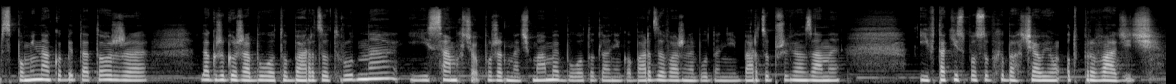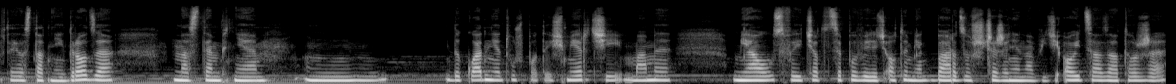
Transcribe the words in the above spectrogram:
wspomina kobieta to, że dla Grzegorza było to bardzo trudne i sam chciał pożegnać mamę. Było to dla niego bardzo ważne, był do niej bardzo przywiązany i w taki sposób chyba chciał ją odprowadzić w tej ostatniej drodze. Następnie, mm, dokładnie tuż po tej śmierci, mamy miał swojej ciotce powiedzieć o tym, jak bardzo szczerze nienawidzi ojca za to, że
